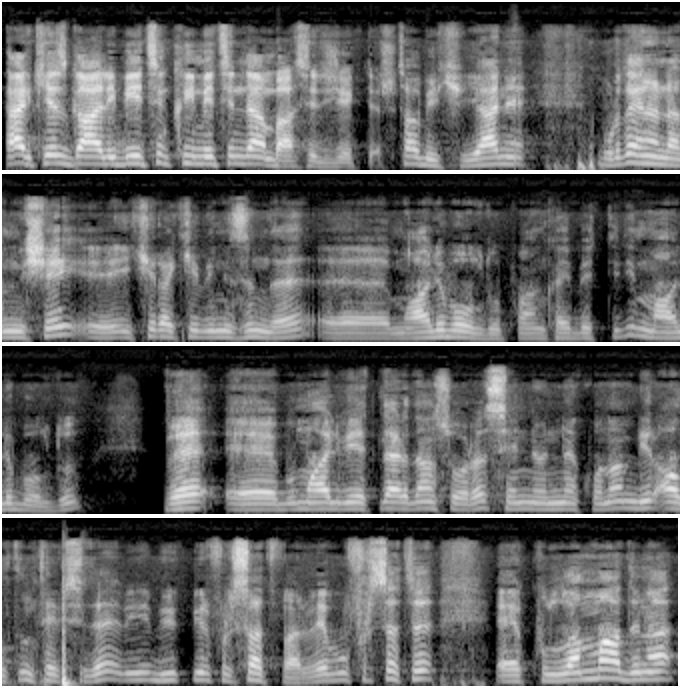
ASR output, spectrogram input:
herkes galibiyetin kıymetinden bahsedecektir. Tabii ki. Yani burada en önemli şey e, iki rakibinizin de e, mağlup olduğu, puan kaybettiği değil, mağlup olduğu. Ve e, bu mağlubiyetlerden sonra senin önüne konan bir altın tepside bir, büyük bir fırsat var. Ve bu fırsatı e, kullanma adına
